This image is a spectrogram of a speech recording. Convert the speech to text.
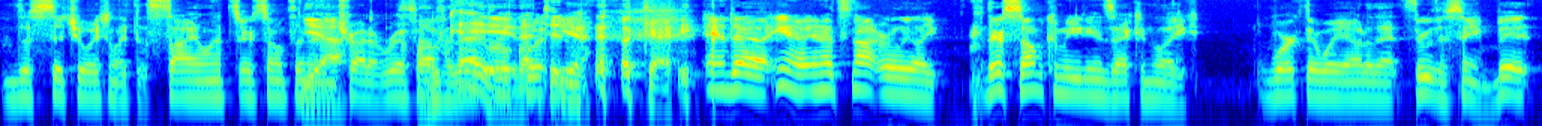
the situation, like the silence or something, and try to riff off of that okay, real quick. didn't, yeah. okay. and uh, you know, and it's not really like there's some comedians that can like work their way out of that through the same bit.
